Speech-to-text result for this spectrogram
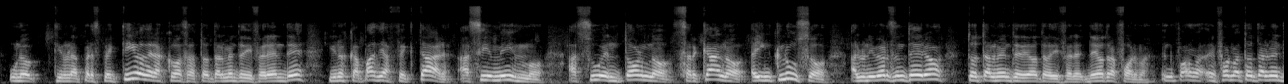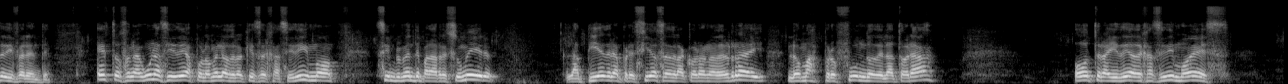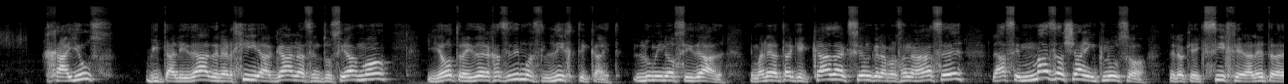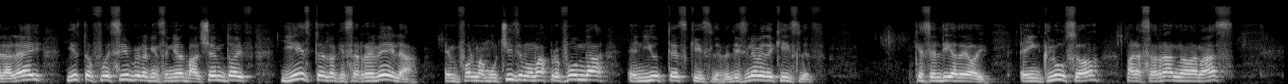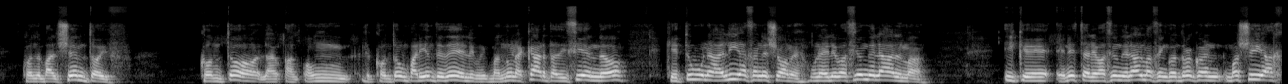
uno tiene una perspectiva de las cosas totalmente diferente y uno es capaz de afectar a sí mismo, a su entorno cercano e incluso al universo entero totalmente de otra, de otra forma, en forma, en forma totalmente diferente. Estas son algunas ideas por lo menos de lo que es el hasidismo, simplemente para resumir, la piedra preciosa de la corona del rey, lo más profundo de la Torá. Otra idea del hasidismo es Hayus, vitalidad, energía, ganas, entusiasmo. Y otra idea del hasidismo es Lichtigkeit, luminosidad. De manera tal que cada acción que la persona hace, la hace más allá incluso de lo que exige la letra de la ley. Y esto fue siempre lo que enseñó el Baal Shem Y esto es lo que se revela en forma muchísimo más profunda en Yutes Kislev, el 19 de Kislev, que es el día de hoy. E incluso, para cerrar nada más, cuando Baal Shem contó a, un, contó un pariente de él, mandó una carta diciendo que tuvo una alía Saneshome, una elevación del alma, y que en esta elevación del alma se encontró con Moshiach,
